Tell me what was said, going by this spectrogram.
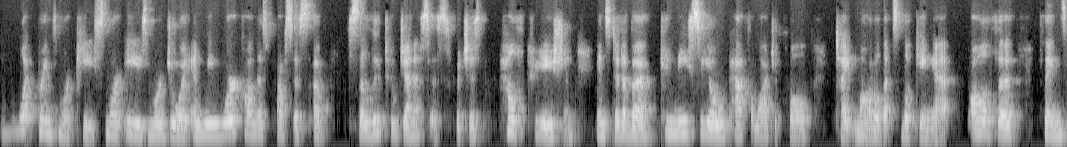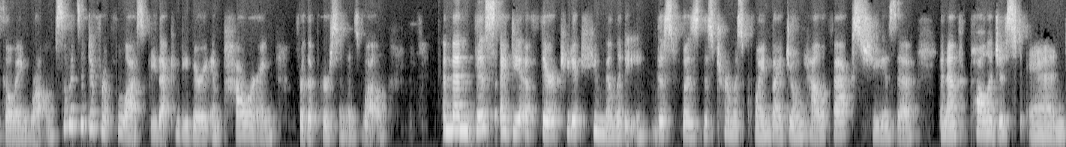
what brings more peace more ease more joy. And we work on this process of salutogenesis which is health creation instead of a kinesio-pathological type model that's looking at all the things going wrong. So it's a different philosophy that can be very empowering for the person as well and then this idea of therapeutic humility. This was this term was coined by Joan Halifax. She is a, an anthropologist and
